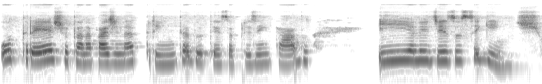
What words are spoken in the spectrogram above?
O trecho está na página 30 do texto apresentado e ele diz o seguinte:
